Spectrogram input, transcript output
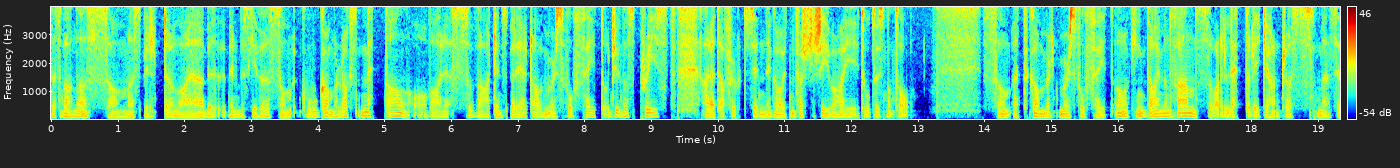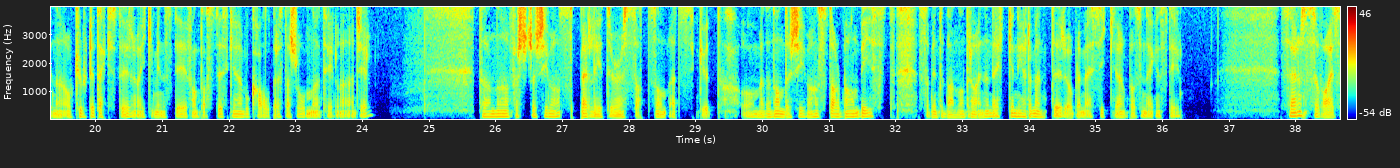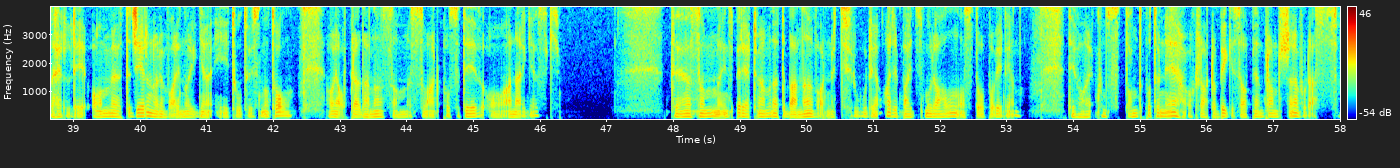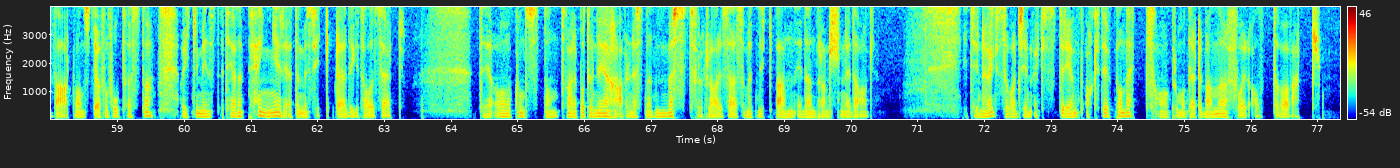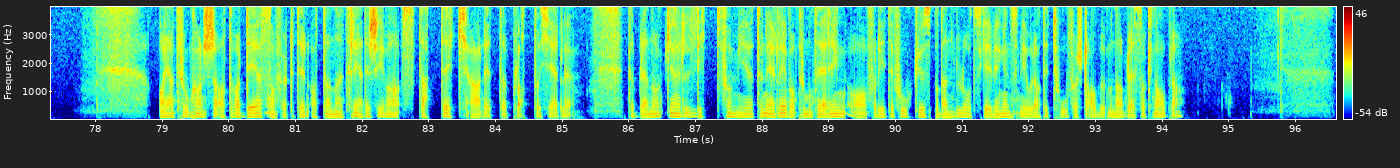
Dette bandet, som spilte hva jeg vil beskrive som god gammeldags metal, og var svært inspirert av Merciful Fate og Judas Priest, er et jeg har fulgt siden de ga ut den første skiva i 2012. Som et gammelt Merciful Fate og King Diamond-fans så var det lett å like Huntress med sine okkulte tekster og ikke minst de fantastiske vokalprestasjonene til Jill. Den første skiva, Spell-Eater, satt som et skudd, og med den andre skiva, Starbound Beast, så begynte bandet å dra inn en rekke nye elementer og ble mer sikre på sin egen stil. Selv så var jeg så heldig å møte Jill når hun var i Norge i 2012, og jeg opplevde henne som svært positiv og energisk. Det som inspirerte meg med dette bandet, var den utrolige arbeidsmoralen og stå-på-viljen. De var konstant på turné og klarte å bygge seg opp i en bransje hvor det er svært vanskelig å få fotfeste, og ikke minst tjene penger etter musikk ble digitalisert. Det å konstant være på turné er vel nesten et must for å klare seg som et nytt band i den bransjen i dag. I tillegg så var Jim ekstremt aktiv på nett og promoterte bandet for alt det var verdt. Og jeg tror kanskje at det var det som førte til at denne tredje skiva, Static, er litt platt og kjedelig. Det ble nok litt for mye turnéliv og promotering, og for lite fokus på den låtskrivingen som gjorde at de to første albumene ble så knallbra.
